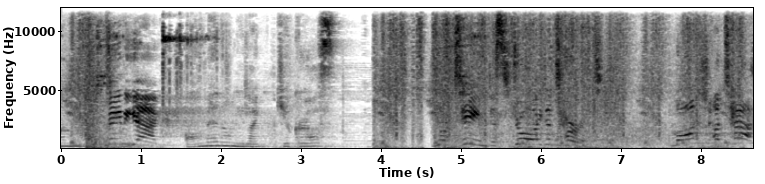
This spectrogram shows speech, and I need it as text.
Maniac! All men only like cute girls. Your team destroyed a turret! Launch attack!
